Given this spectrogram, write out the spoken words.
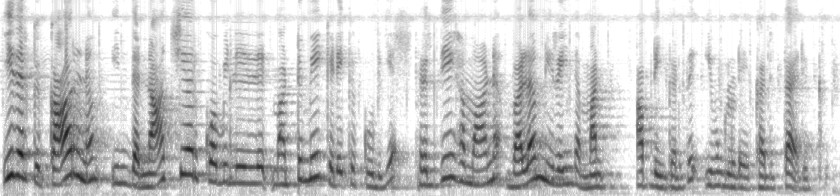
இதற்கு காரணம் இந்த நாச்சியார் கோவிலில் மட்டுமே கிடைக்கக்கூடிய பிரத்யேகமான வளம் நிறைந்த மண் அப்படிங்கிறது இவங்களுடைய கருத்தாக இருக்குது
